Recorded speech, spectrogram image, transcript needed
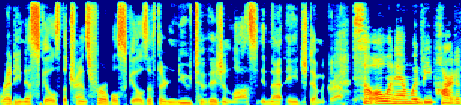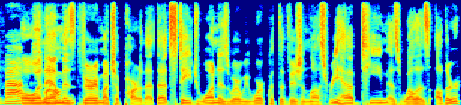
readiness skills the transferable skills if they're new to vision loss in that age demographic. So o&m would be part of that o&m well? is very much a part of that. That stage one is where we work with the vision loss rehab team as well as other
